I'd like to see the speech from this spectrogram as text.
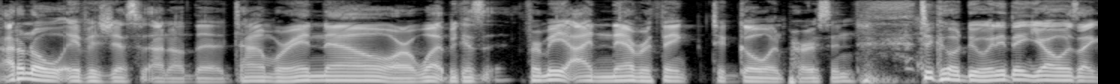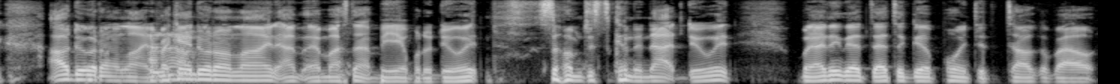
I don't know if it's just I know the time we're in now or what because for me, I never think to go in person to go do anything. You're always like, I'll do it mm-hmm. online. I if I can't do it online, I, I must not be able to do it. so I'm just going to not do it. But I think that that's a good point to talk about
